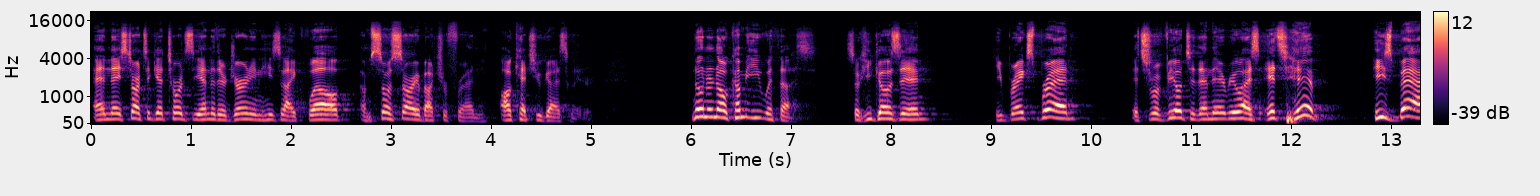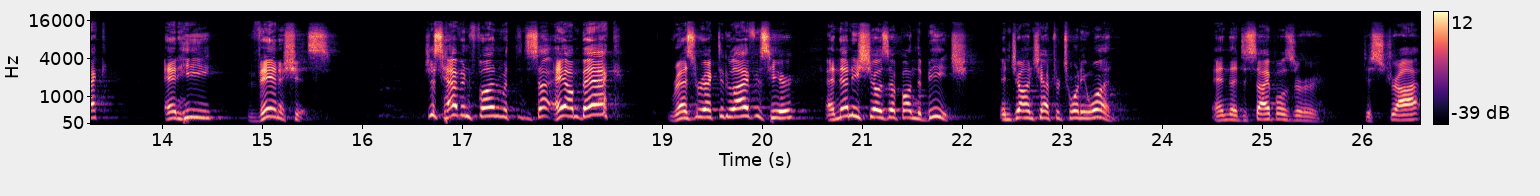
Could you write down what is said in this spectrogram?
and they start to get towards the end of their journey, and he's like, Well, I'm so sorry about your friend. I'll catch you guys later. No, no, no, come eat with us. So he goes in, he breaks bread, it's revealed to them. They realize it's him. He's back and he vanishes. Just having fun with the disciples. Hey, I'm back. Resurrected life is here. And then he shows up on the beach in John chapter 21. And the disciples are distraught.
